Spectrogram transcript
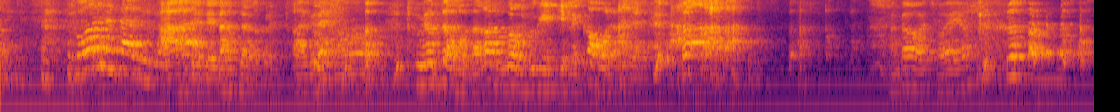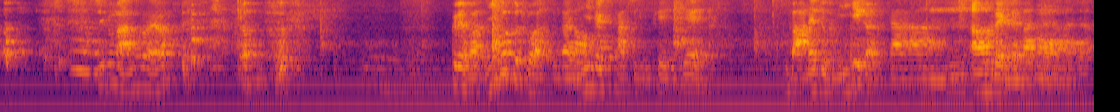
주- 좋아하는 사람인 거야. 아, 네, 내 남자가 그래. 아 그래? 동영상 보다가 누가 울고 있길래 꺼버렸네. 반가워요 저예요. 지금 안 울어요? 그래 맞아 이것도 좋았어. 나 어. 242페이지에 말에도 위계가 있다. 음, 아 그래 그래 맞아요 어. 맞아.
